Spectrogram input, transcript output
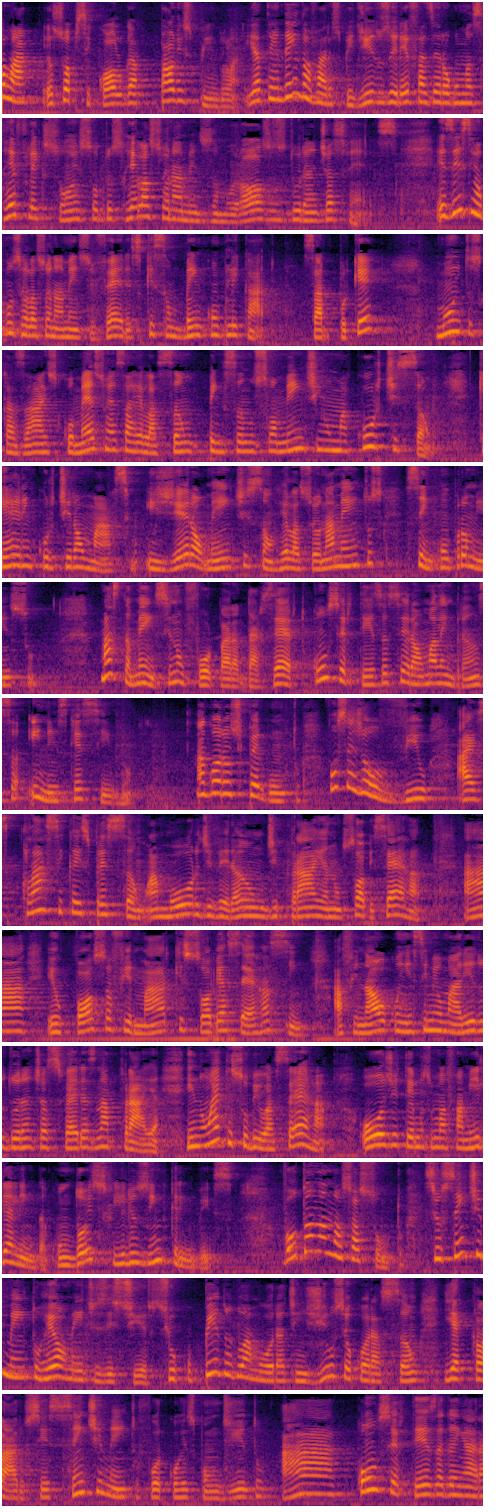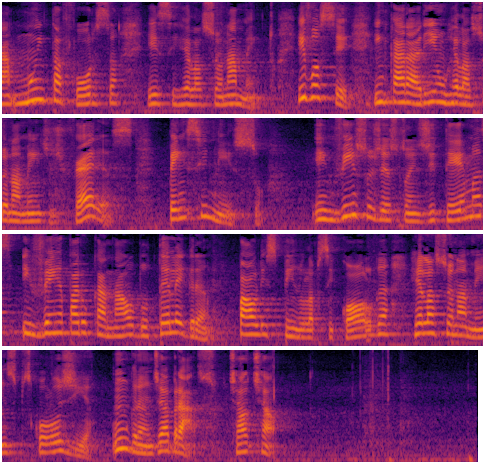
Olá, eu sou a psicóloga Paula Espíndola e atendendo a vários pedidos, irei fazer algumas reflexões sobre os relacionamentos amorosos durante as férias. Existem alguns relacionamentos de férias que são bem complicados. Sabe por quê? Muitos casais começam essa relação pensando somente em uma curtição, querem curtir ao máximo e geralmente são relacionamentos sem compromisso. Mas também, se não for para dar certo, com certeza será uma lembrança inesquecível. Agora eu te pergunto: você já ouviu a clássica expressão amor de verão, de praia, não sobe serra? Ah, eu posso afirmar que sobe a serra sim. Afinal, conheci meu marido durante as férias na praia. E não é que subiu a serra? Hoje temos uma família linda, com dois filhos incríveis. Voltando ao nosso assunto, se o sentimento realmente existir, se o cupido do amor atingir o seu coração e é claro, se esse sentimento for correspondido, ah, com certeza ganhará muita força esse relacionamento. E você, encararia um relacionamento de férias? Pense nisso. Envie sugestões de temas e venha para o canal do Telegram. Paula Espíndola Psicóloga, Relacionamentos Psicologia. Um grande abraço. Tchau, tchau.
